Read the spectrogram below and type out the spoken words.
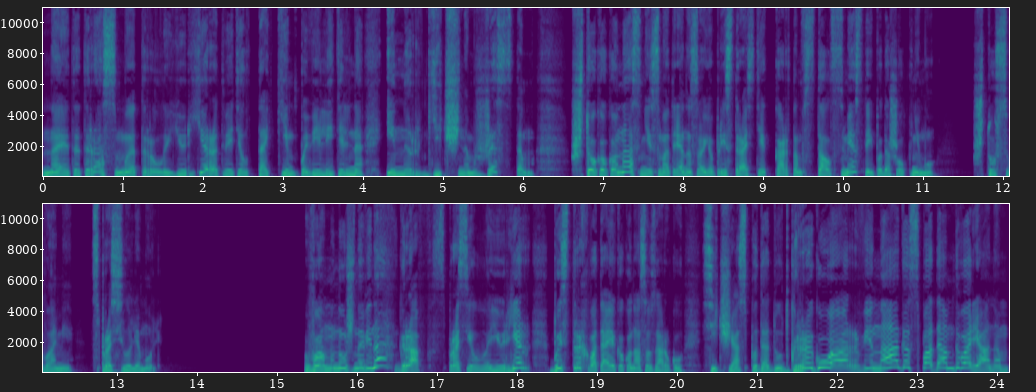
На этот раз мэтр Лаюрьер ответил таким повелительно энергичным жестом, что как у нас, несмотря на свое пристрастие к картам, встал с места и подошел к нему. «Что с вами?» — спросил Лемоль. «Вам нужно вина, граф?» — спросил Лаюрьер, быстро хватая как у нас за руку. «Сейчас подадут Грегуар, вина господам дворянам!»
